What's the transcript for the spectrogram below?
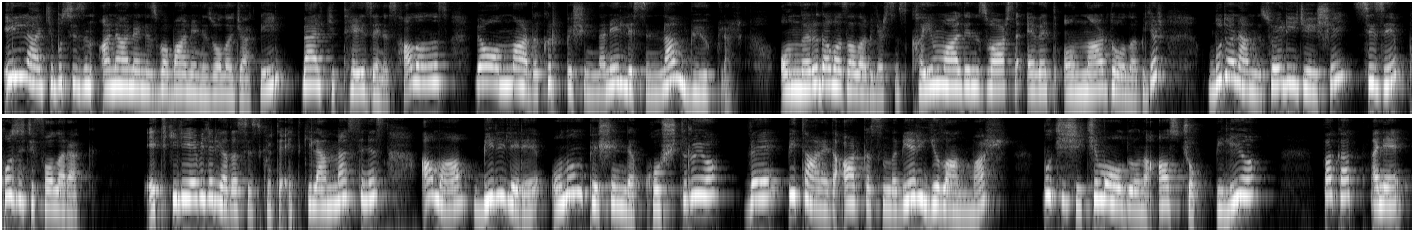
İlla ki bu sizin anneanneniz babaanneniz olacak değil. Belki teyzeniz halanız ve onlar da 45'inden 50'sinden büyükler. Onları da baz alabilirsiniz. Kayınvalideniz varsa evet onlar da olabilir. Bu dönemde söyleyeceği şey sizi pozitif olarak etkileyebilir ya da siz kötü etkilenmezsiniz. Ama birileri onun peşinde koşturuyor ve bir tane de arkasında bir yılan var. Bu kişi kim olduğunu az çok biliyor. Fakat hani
